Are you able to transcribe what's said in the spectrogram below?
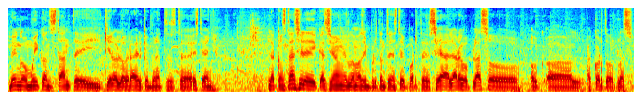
vengo muy constante y quiero lograr el campeonato este, este año. La constancia y la dedicación es lo más importante en este deporte, sea a largo plazo o, a, corto plazo.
